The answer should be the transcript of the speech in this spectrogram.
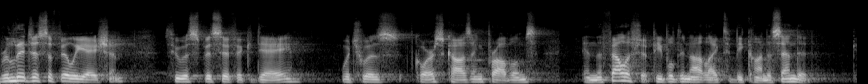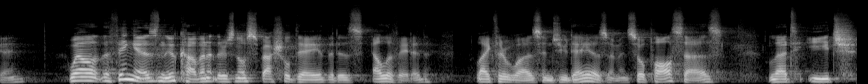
religious affiliation to a specific day, which was, of course, causing problems in the fellowship. People do not like to be condescended. Okay? Well, the thing is, New Covenant, there's no special day that is elevated like there was in Judaism. And so Paul says, let each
